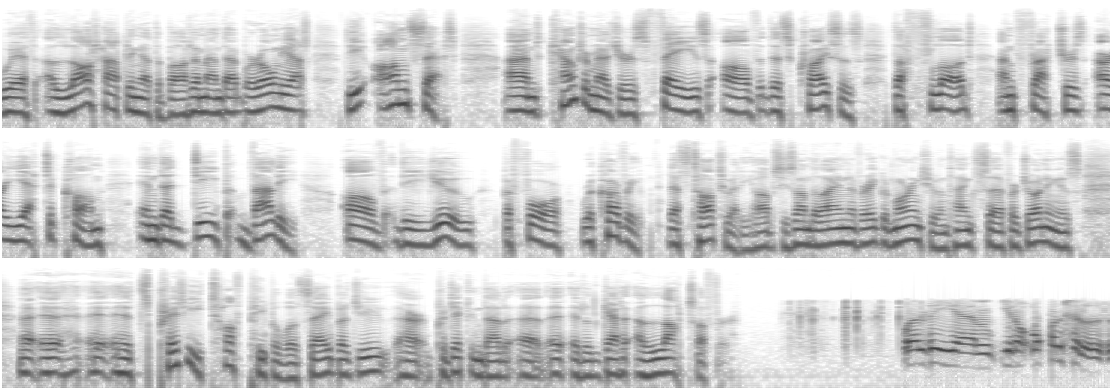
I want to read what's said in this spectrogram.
with a lot happening at the bottom and that we're only at the onset and countermeasures phase of this crisis. The flood and fractures are yet to come in the deep valley of the U before recovery. Let's talk to Eddie Hobbs. He's on the line. A very good morning to you, and thanks uh, for joining us. Uh, uh it's pretty tough, people will say, but you are predicting that uh, it'll get a lot tougher. Well, the um, you know up until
